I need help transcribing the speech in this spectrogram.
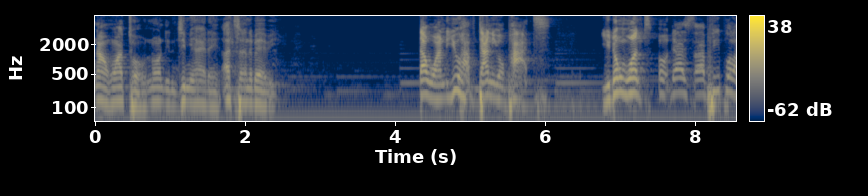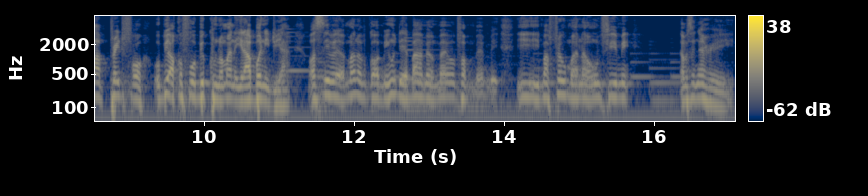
na ho atɔ na ɔde gyimi ayɛ atena ne baabi that one you have done your part you don't want oh there's uh, people I've prayed for obi akɔfo obi kunu yɛrɛ abɔ ne dua ɔsi man of God me hu de ɛba me me from me me ma fɛ wo ma na ɔn fi mi mo saying, nya hwee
